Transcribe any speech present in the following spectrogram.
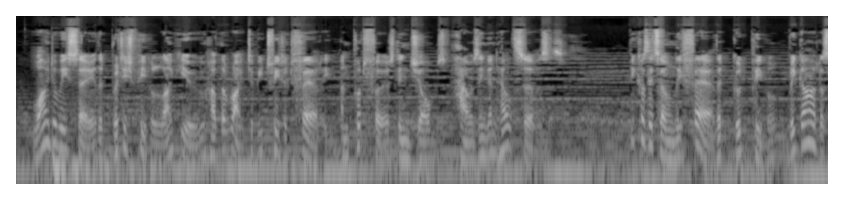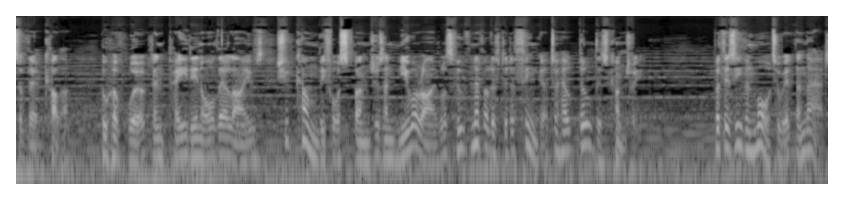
Why do we say that British people like you have the right to be treated fairly and put first in jobs, housing and health services? Because it's only fair that good people, regardless of their colour, who have worked and paid in all their lives, should come before sponges and new arrivals who've never lifted a finger to help build this country. But there's even more to it than that.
